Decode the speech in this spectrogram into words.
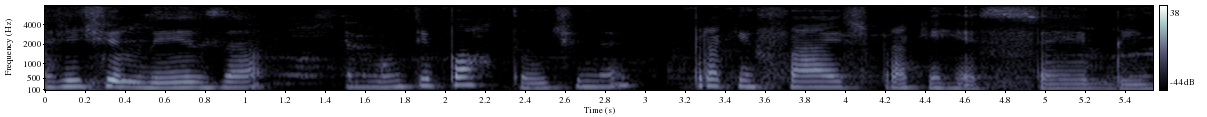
A gentileza é muito importante, né? Para quem faz, para quem recebe.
